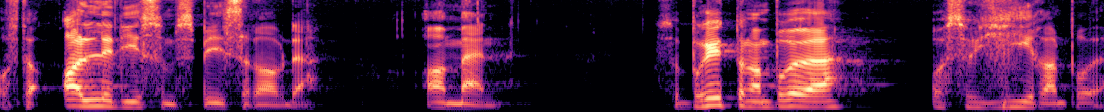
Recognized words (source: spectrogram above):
og for alle de som spiser av det. Amen. Så bryter han brødet, og så gir han brød.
